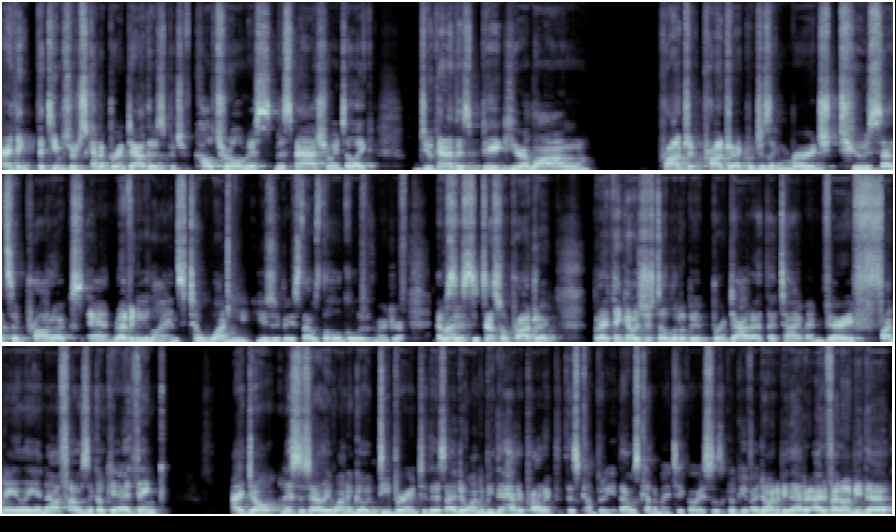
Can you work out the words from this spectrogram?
I think the teams were just kind of burnt out. There's a bunch of cultural mis- mismatch. And we went to like do kind of this big year long project project which is like merge two sets of products and revenue lines to one user base. That was the whole goal of the merger. It was right. a successful project but i think i was just a little bit burnt out at that time. And very funnily enough i was like okay i think i don't necessarily want to go deeper into this. I don't want to be the head of product at this company. That was kind of my takeaway. So i was like okay if i don't want to be the head of, if i don't want to be the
